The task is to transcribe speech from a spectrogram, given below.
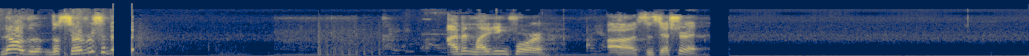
No, the the servers have been. I've been lagging for uh since yesterday.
